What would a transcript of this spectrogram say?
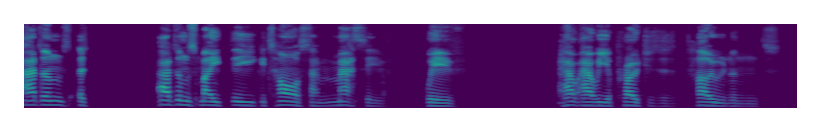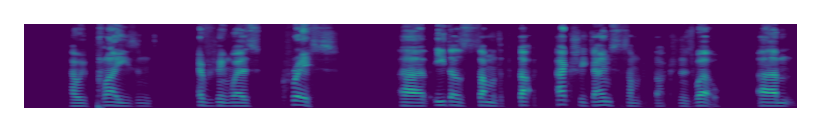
Adams, uh, Adams made the guitar sound massive with how how he approaches his tone and how he plays and everything. Whereas Chris uh, he does some of the production. Actually, James does some of the production as well. Um,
